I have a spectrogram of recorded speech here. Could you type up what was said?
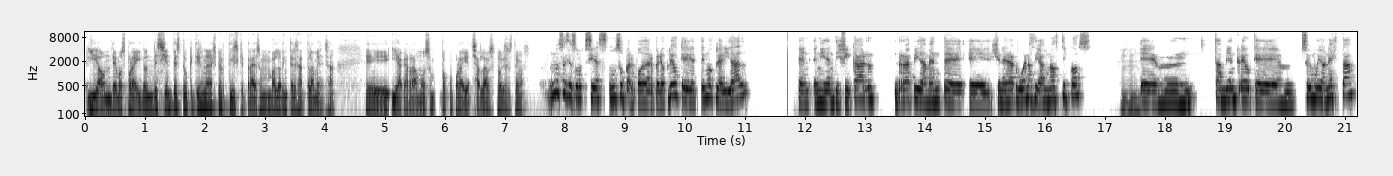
Y ahondemos por ahí, ¿dónde sientes tú que tienes una expertise, que traes un valor interesante a la mesa eh, y agarramos un poco por ahí a charlar sobre esos temas? No sé si es, un, superpoder, pero creo que tengo claridad en, identificar rápidamente, eh, generar buenos diagnósticos. Mm. Em, también creo que soy muy honesta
